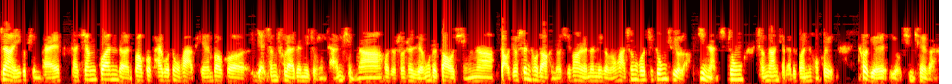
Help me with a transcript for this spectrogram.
这样一个品牌，它相关的包括拍过动画片，包括衍生出来的那种产品啊，或者说是人物的造型啊，早就渗透到很多西方人的那个文化生活之中去了。浸染之中成长起来的观众会特别有亲切感。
